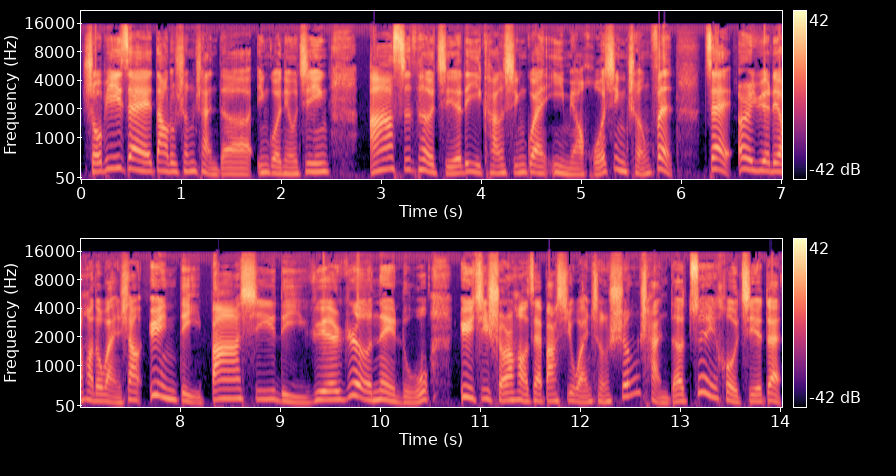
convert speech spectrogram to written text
首批在大陆生产的英国牛津阿斯特捷利康新冠疫苗活性成分，在二月六号的晚上运抵巴西里约热内卢，预计十二号在巴西完成生产的最后阶段。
